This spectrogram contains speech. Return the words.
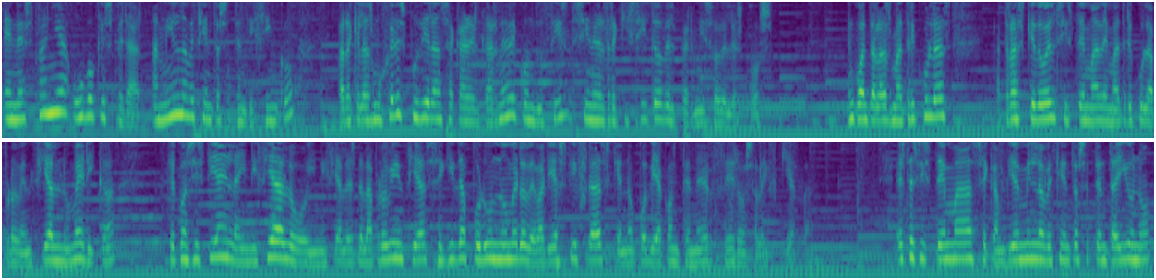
En España hubo que esperar a 1975 para que las mujeres pudieran sacar el carnet de conducir sin el requisito del permiso del esposo. En cuanto a las matrículas, atrás quedó el sistema de matrícula provincial numérica, que consistía en la inicial o iniciales de la provincia, seguida por un número de varias cifras que no podía contener ceros a la izquierda. Este sistema se cambió en 1971,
